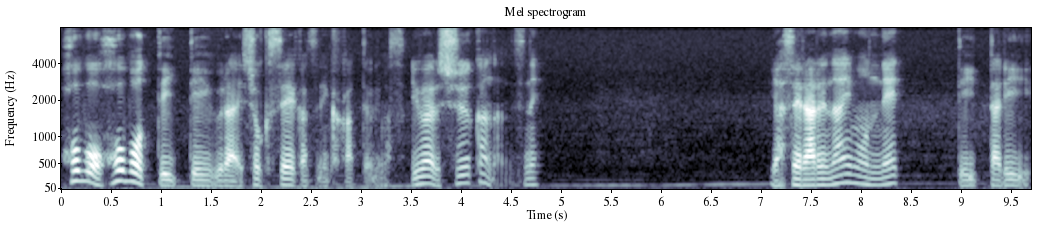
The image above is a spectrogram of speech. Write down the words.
ほぼほぼって言っていいぐらい食生活にかかっております。いわゆる習慣なんですね。痩せられないもんねって言ったり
